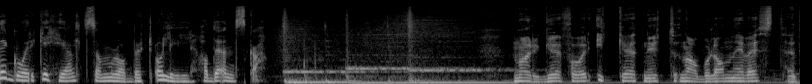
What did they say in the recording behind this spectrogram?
det går ikke helt som Robert og Lill hadde ønska. Norge får ikke et nytt naboland i vest. Et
